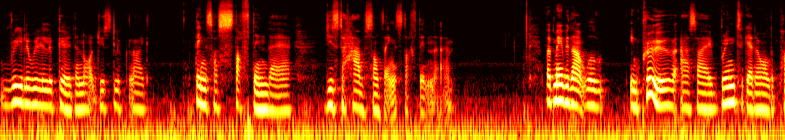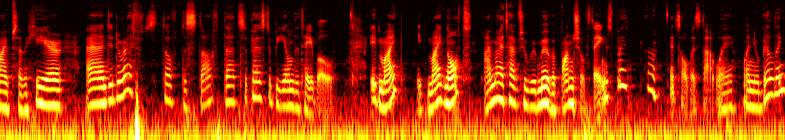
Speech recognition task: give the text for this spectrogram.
really, really look good and not just look like things are stuffed in there just to have something stuffed in there. But maybe that will improve as I bring together all the pipes over here and do the rest of the stuff that's supposed to be on the table. It might, it might not. I might have to remove a bunch of things, but uh, it's always that way when you're building.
